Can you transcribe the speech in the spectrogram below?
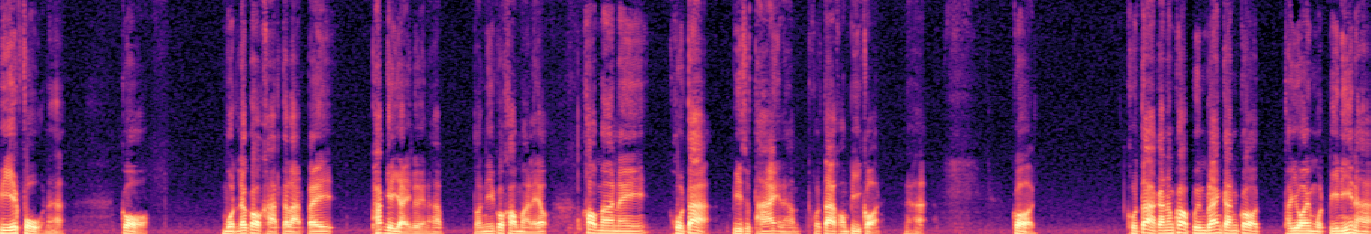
PX4 นะฮะ ก็หมดแล้วก็ขาดตลาดไปพักใหญ่ ๆ เลยนะครับ ตอนนี้ก็เข้ามาแล้ว เข้ามาในโคต้าปีสุดท้ายนะครับ โคต้าของปีก่อนนะฮะ ก็ โควต้าการนำเข้าปืนแบงก์กันก็ทยอยหมดปีนี้นะฮะ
